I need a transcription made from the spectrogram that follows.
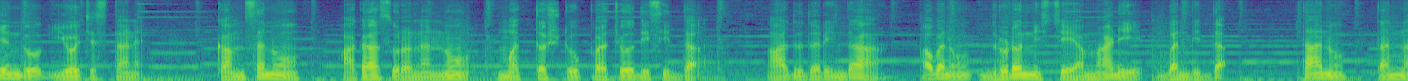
ಎಂದು ಯೋಚಿಸ್ತಾನೆ. ಕಂಸನು ಅಗಾಸುರನನ್ನು ಮತ್ತಷ್ಟು ಪ್ರಚೋದಿಸಿದ್ದ. ಆದುದರಿಂದ ಅವನು ದೃಢನಿಶ್ಚಯ ಮಾಡಿ ಬಂದಿದ್ದ. ತಾನು ತನ್ನ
